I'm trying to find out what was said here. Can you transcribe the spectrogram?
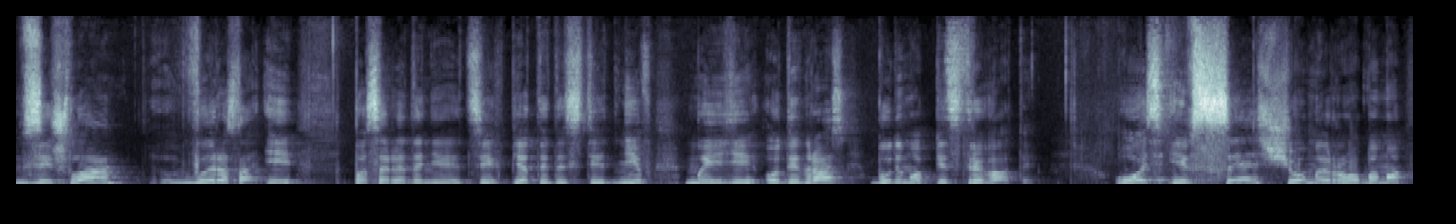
зійшла, виросла і посередині цих 50 днів ми її один раз будемо підстригати. Ось і все, що ми робимо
